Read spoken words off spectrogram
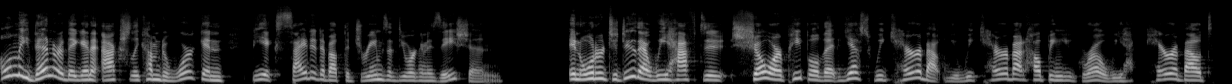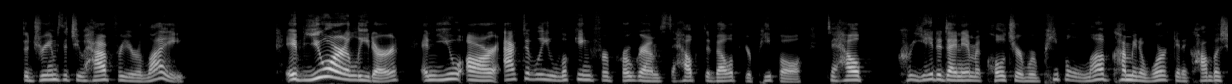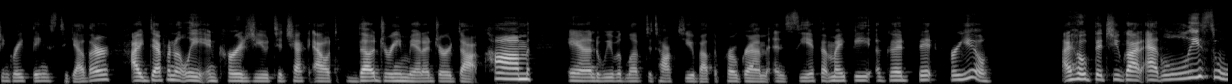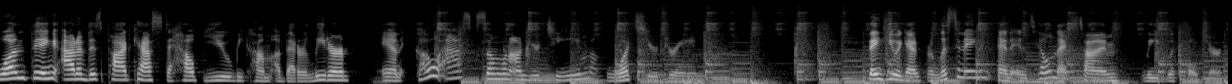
only then are they going to actually come to work and be excited about the dreams of the organization. In order to do that, we have to show our people that, yes, we care about you. We care about helping you grow. We care about the dreams that you have for your life. If you are a leader and you are actively looking for programs to help develop your people, to help create a dynamic culture where people love coming to work and accomplishing great things together, I definitely encourage you to check out thedreammanager.com. And we would love to talk to you about the program and see if it might be a good fit for you. I hope that you got at least one thing out of this podcast to help you become a better leader. And go ask someone on your team, what's your dream? Thank you again for listening. And until next time, lead with culture.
